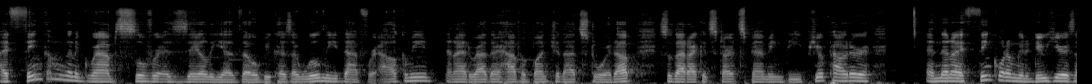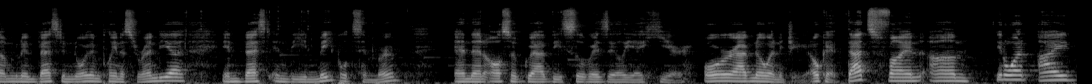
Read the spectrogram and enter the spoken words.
I think I'm going to grab silver azalea though, because I will need that for alchemy. And I'd rather have a bunch of that stored up so that I could start spamming the pure powder and then I think what I'm going to do here is I'm going to invest in Northern Plain of Serendia, invest in the Maple Timber, and then also grab the Silver Azalea here. Or I have no energy. Okay, that's fine. Um, you know what? I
